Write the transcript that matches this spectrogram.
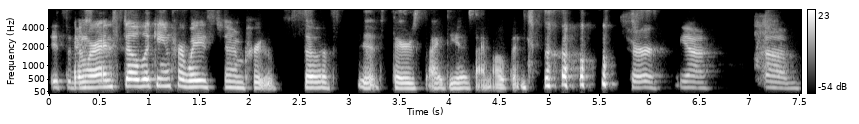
it's and where I'm still looking for ways to improve. So if if there's ideas, I'm open to. sure. Yeah. Um,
